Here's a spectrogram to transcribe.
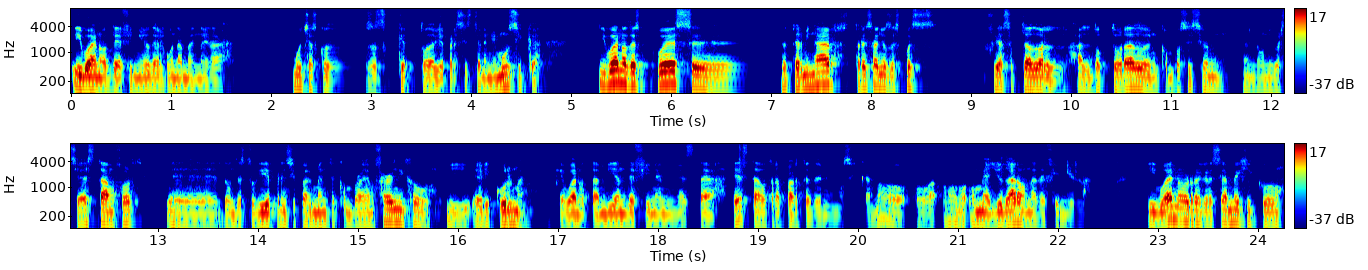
Y bueno, definió de alguna manera muchas cosas que todavía persisten en mi música. Y bueno, después eh, de terminar, tres años después, fui aceptado al, doctorado en composición en la Universidad de Stanford, eh, donde estudié principalmente con Brian Fernihoe y Eric Kuhlman, que bueno, también definen esta, esta otra parte de mi música, ¿no? O, me ayudaron a definirla. Y bueno, regresé a México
